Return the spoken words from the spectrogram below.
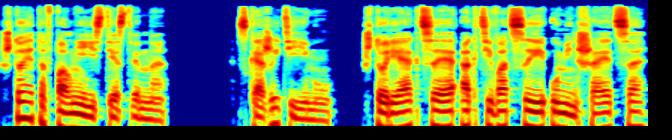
что это вполне естественно. Скажите ему, что реакция активации уменьшается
